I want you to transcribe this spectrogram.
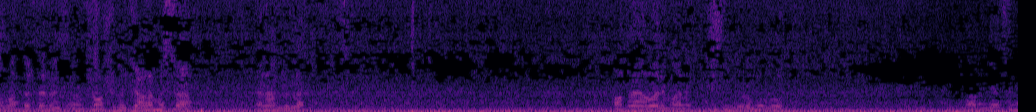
Allah tekrardan sana çok şükür canımız sağ. Elhamdülillah. Hatay Havalimanı. İşin durumu bu. Alın gelsene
